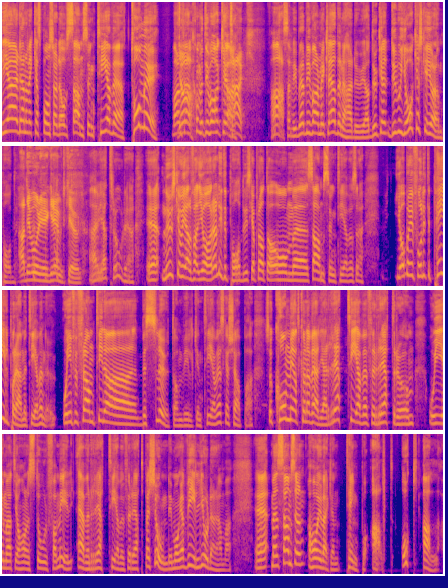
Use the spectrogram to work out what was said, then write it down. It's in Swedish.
Vi är denna vecka sponsrade av Samsung TV. Tommy! Varmt Ja. välkommen tillbaka! Tack! Fasen, vi börjar bli varma i kläderna här du och jag. Du, kan, du och jag kanske ska göra en podd. Ja det vore ju grymt kul. Nej, jag tror det. Eh, nu ska vi i alla fall göra lite podd. Vi ska prata om eh, Samsung TV och sådär. Jag börjar få lite pejl på det här med TV nu. Och inför framtida beslut om vilken TV jag ska köpa så kommer jag att kunna välja rätt TV för rätt rum och i och med att jag har en stor familj, även rätt TV för rätt person. Det är många viljor där hemma. Eh, men Samsung har ju verkligen tänkt på allt och alla.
